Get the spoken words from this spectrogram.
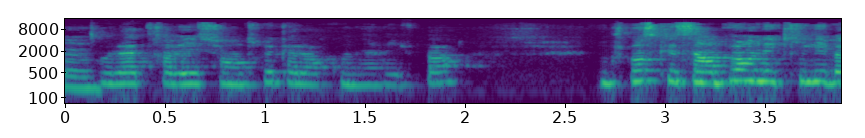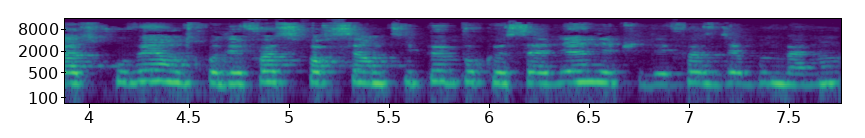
mm. voilà, à travailler sur un truc alors qu'on n'y arrive pas. Donc je pense que c'est un peu un équilibre à trouver entre des fois se forcer un petit peu pour que ça vienne et puis des fois se dire bon bah non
